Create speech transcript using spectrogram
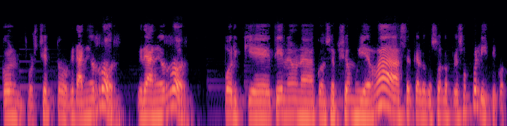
con, por cierto, gran error, gran error, porque tiene una concepción muy errada acerca de lo que son los presos políticos.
